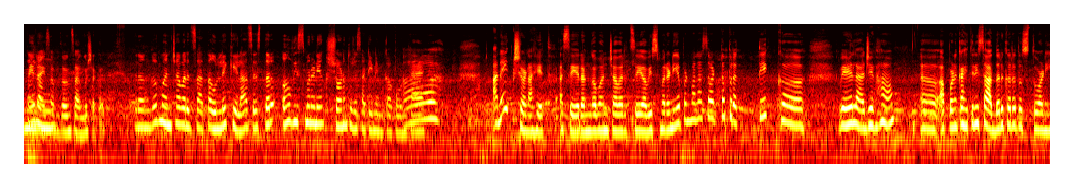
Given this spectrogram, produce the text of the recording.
मी नाही समजावून सांगू शकत. रंगमंचावरचा आता उल्लेख केलाच आहेस तर अविस्मरणीय क्षण तुझ्यासाठी नेमका कोणता आहे? अनेक क्षण आहेत असे रंगमंचावरचे अविस्मरणीय पण मला असं वाटतं प्रत्येक वेळेला जेव्हा आपण काहीतरी सादर करत असतो आणि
